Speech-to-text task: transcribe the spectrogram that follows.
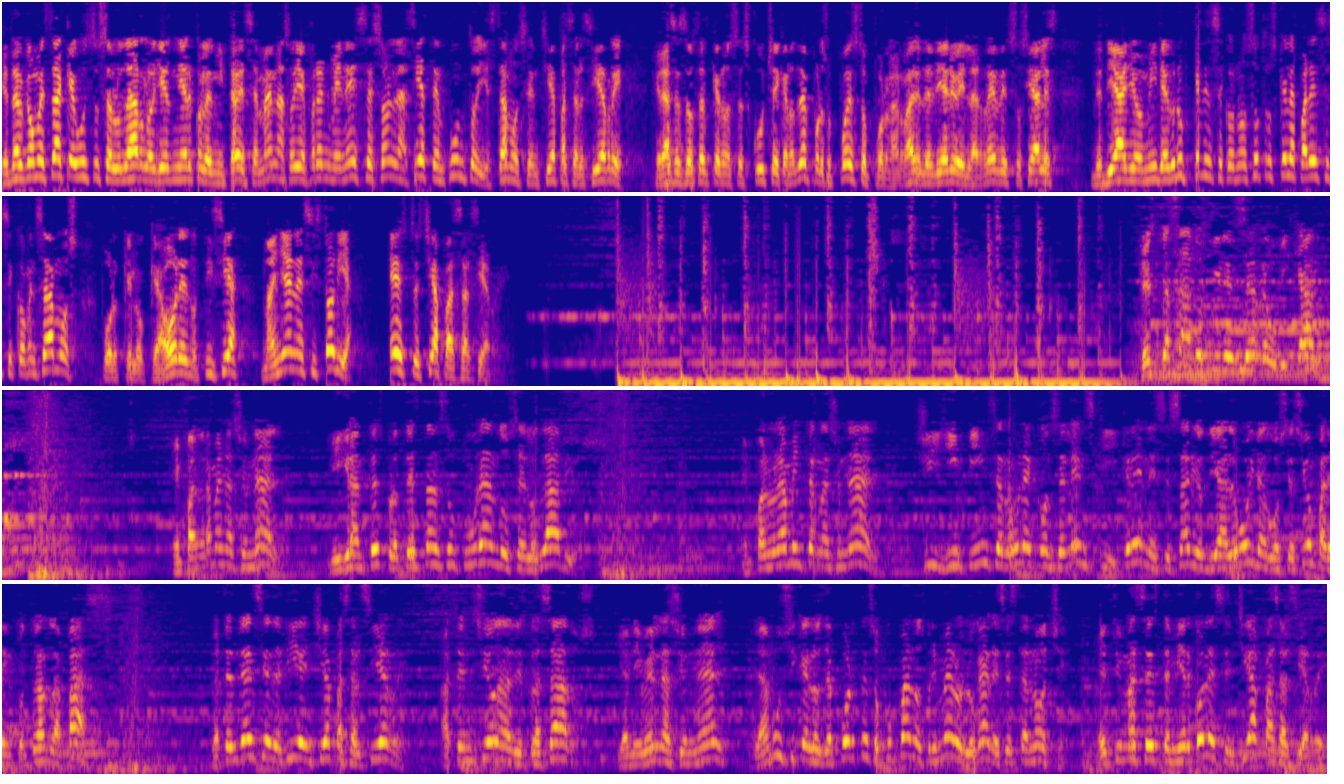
¿Qué tal? ¿Cómo está? Qué gusto saludarlo. Hoy es miércoles, mitad de semana. Soy Efraín Meneses. Son las 7 en punto y estamos en Chiapas al cierre. Gracias a usted que nos escucha y que nos ve, por supuesto, por la radio del diario y las redes sociales de Diario Media Group. Quédese con nosotros. ¿Qué le parece si comenzamos? Porque lo que ahora es noticia, mañana es historia. Esto es Chiapas al cierre. Desplazados piden ser reubicados. En panorama nacional, Migrantes protestan suturándose los labios. En panorama internacional, Xi Jinping se reúne con Zelensky y cree necesario diálogo y negociación para encontrar la paz. La tendencia de día en Chiapas al cierre, atención a desplazados y a nivel nacional, la música y los deportes ocupan los primeros lugares esta noche. Esto y más este miércoles en Chiapas al cierre.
